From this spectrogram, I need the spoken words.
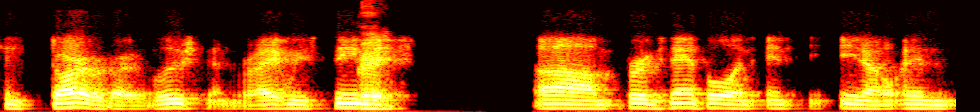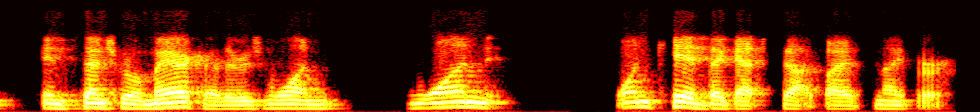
can start a revolution, right? We've seen right. it. Um, for example, in, in you know in in Central America, there was one one one kid that got shot by a sniper,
